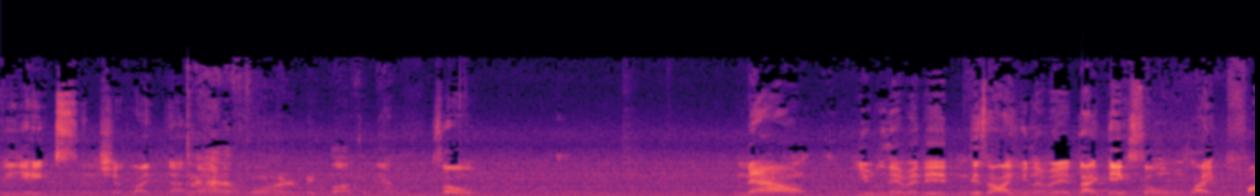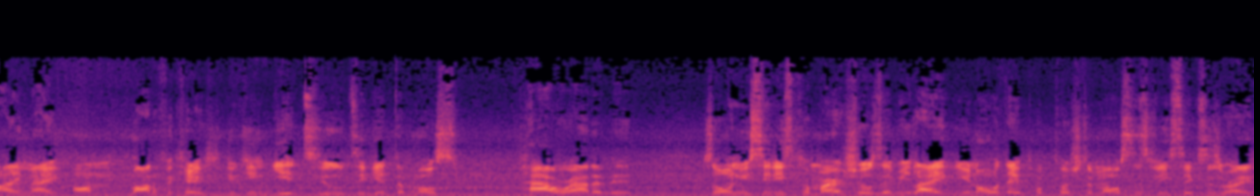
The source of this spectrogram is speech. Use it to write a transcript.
V8s and shit like that. And I had a 400 big block in that one. So now you limited. It's not like you limited. Like they so like finite on modifications you can get to to get the most power out of it. So when you see these commercials, it'd be like, you know what they pu- push the most is V6s, right?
